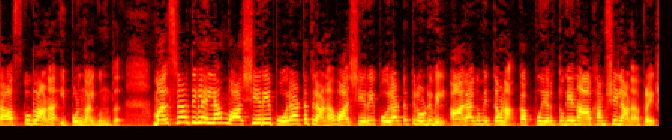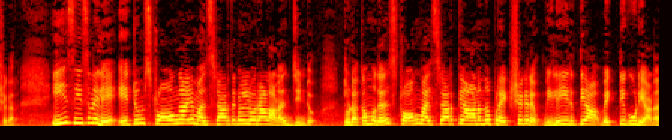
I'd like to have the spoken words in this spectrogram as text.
ടാസ്കുകളാണ് ഇപ്പോൾ നൽകുന്നത്. മത്സരാർത്ഥികളെല്ലാം വാശിയേറിയ പോരാട്ടത്തിലാണ്. വാശിയേറിയ പോരാട്ടത്തിനൊടുവിൽ ആരാകും ഇത്തവണ കപ്പുയർത്തുകയെന്ന ആകാംക്ഷയിലാണ് പ്രേക്ഷകർ. ഈ സീസണിലെ ഏറ്റവും സ്ട്രോങ് ആയ മത്സരാർത്ഥികളിൽ ഒരാളാണ് ജിൻഡോ. തുടക്കം മുതൽ സ്ട്രോങ് മത്സരാർത്ഥിയാണെന്ന് പ്രേക്ഷകരും വിലയിരുത്തിയ വ്യക്തി കൂടിയാണ്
